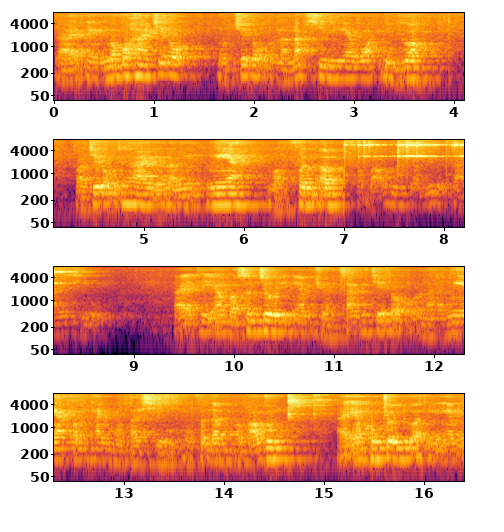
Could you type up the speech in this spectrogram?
đấy thì nó có hai chế độ. Một chế độ là nắp sim nghe gọi bình thường và chế độ thứ hai nữa là nghe và phân âm và báo dung cho biết được tài xỉu. Đấy thì em vào sân chơi thì em chuyển sang cái chế độ là nghe âm thanh của tài xỉu và phân âm và báo dung. Đấy, em không chơi nữa thì em lại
